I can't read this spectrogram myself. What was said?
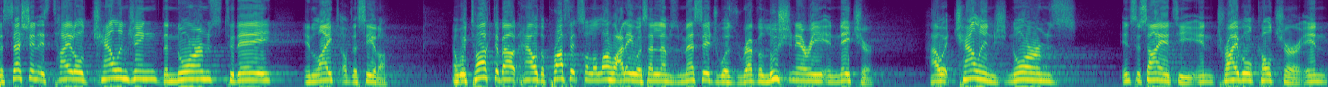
the session is titled Challenging the Norms Today in Light of the Seerah. And we talked about how the Prophet ﷺ's message was revolutionary in nature, how it challenged norms in society, in tribal culture, in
